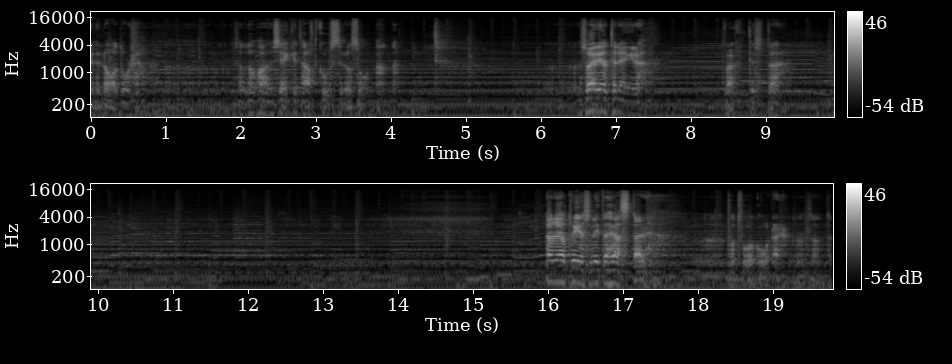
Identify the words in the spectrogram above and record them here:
eller lador. Eh, så de har säkert haft kossor och så, men eh, så är det inte längre faktiskt där. Han har med sig lite hästar på två gårdar. Så att,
